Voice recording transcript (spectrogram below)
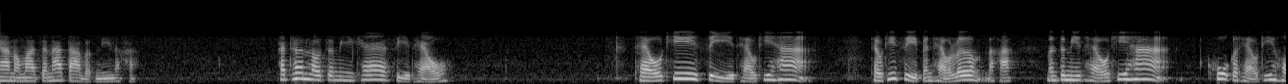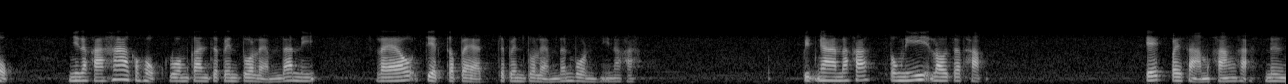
งานออกมาจะหน้าตาแบบนี้นะคะแพทเทิร์นเราจะมีแค่สี่แถว แถวที่สี่แถวที่ห้าแถวที่สี่เป็นแถวเริ่มนะคะ มันจะมีแถวที่ห้าคู่กับแถวที่หกนี่นะคะห้ากับหกรวมกันจะเป็นตัวแหลมด้านนี้ แล้วเจ็ดกับแปดจะเป็นตัวแหลมด้านบนนี้นะคะ ปิดงานนะคะ ตรงนี้เราจะถัก x ไปสามครั้งค่ะ หนึ่ง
